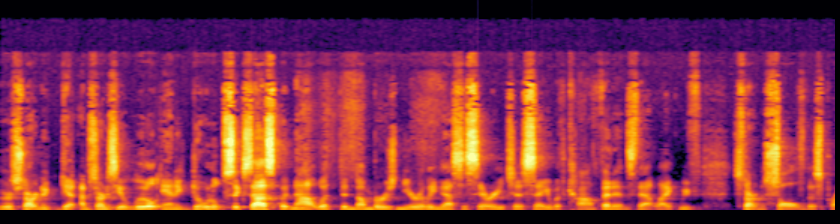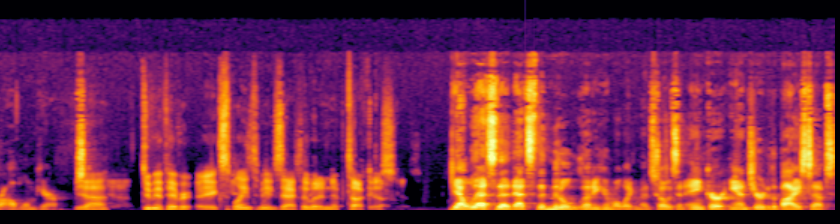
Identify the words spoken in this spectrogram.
we're starting to get i'm starting to see a little anecdotal success but not with the numbers nearly necessary to say with confidence that like we've starting to solve this problem here yeah so. do me a favor explain to me exactly what a nip tuck is yeah well that's the that's the middle glenohumeral ligament so it's an anchor anterior to the biceps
